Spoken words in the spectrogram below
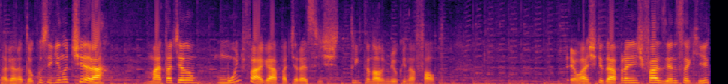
Tá vendo? Eu tô conseguindo tirar, mas tá tirando muito devagar pra tirar esses 39 mil que ainda falta. Eu acho que dá pra gente fazendo isso aqui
